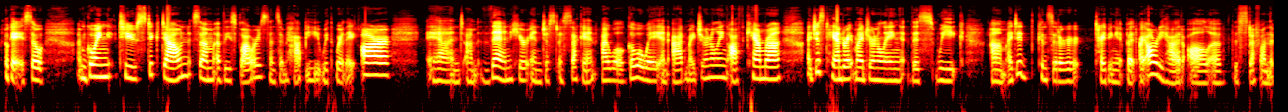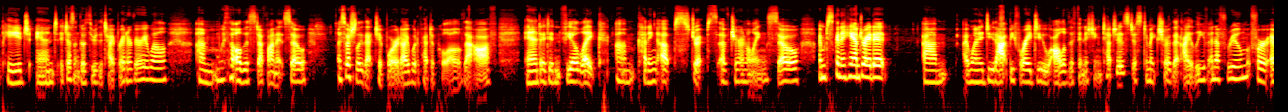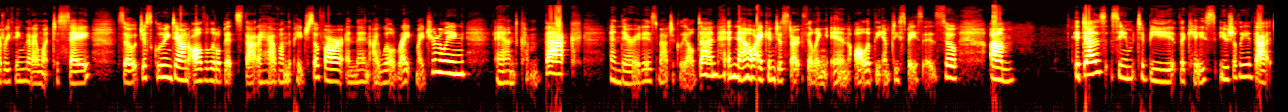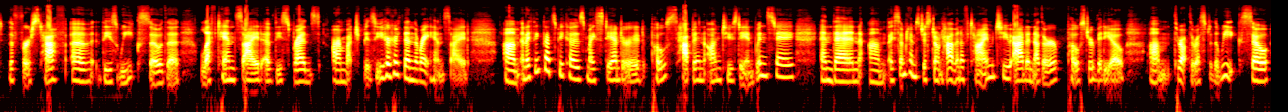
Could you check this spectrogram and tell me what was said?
Okay, so I'm going to stick down some of these flowers since I'm happy with where they are and um, then here in just a second, I will go away and add my journaling off camera. I just handwrite my journaling this week. Um, I did consider typing it, but I already had all of this stuff on the page and it doesn't go through the typewriter very well um, with all this stuff on it. So especially that chipboard, I would have had to pull all of that off. And I didn't feel like um, cutting up strips of journaling. So I'm just going to handwrite it. Um, I want to do that before I do all of the finishing touches just to make sure that I leave enough room for everything that I want to say. So just gluing down all the little bits that I have on the page so far and then I will write my journaling and come back and there it is magically all done and now I can just start filling in all of the empty spaces. So um, it does seem to be the case usually that the first half of these weeks, so the left hand side of these spreads, are much busier than the right hand side. Um, and I think that's because my standard posts happen on Tuesday and Wednesday, and then um, I sometimes just don't have enough time to add another post or video um, throughout the rest of the week. So,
